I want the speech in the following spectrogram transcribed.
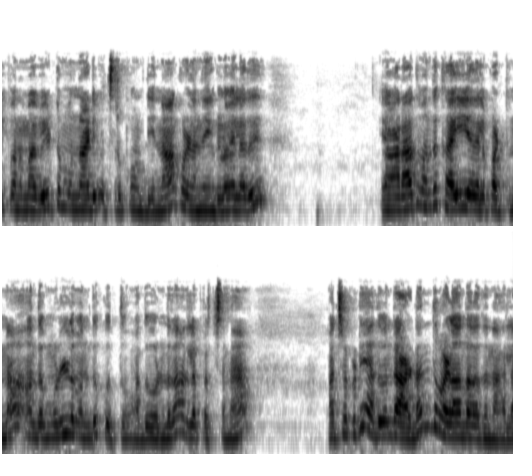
இப்போ நம்ம வீட்டு முன்னாடி வச்சுருக்கோம் அப்படின்னா குழந்தைங்களோ இல்லாது யாராவது வந்து கை அதில் பட்டுனா அந்த முள் வந்து குத்தும். அது ஒன்று தான் அதில் பிரச்சனை. மற்றபடி அது வந்து அடர்ந்து வளர்ந்ததுனால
